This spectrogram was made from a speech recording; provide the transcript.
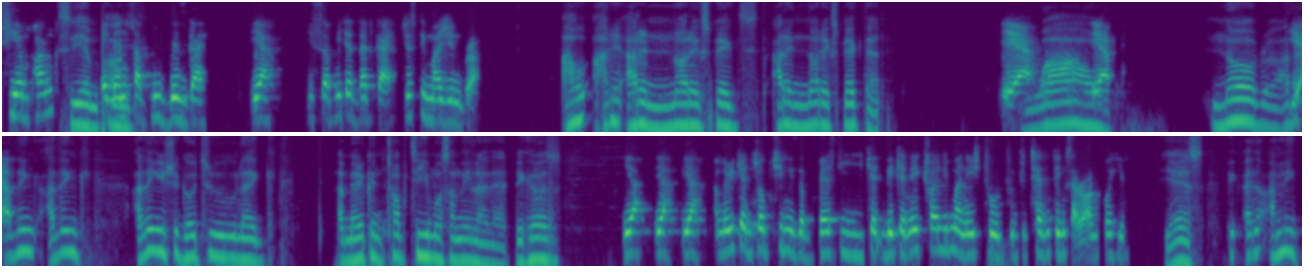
CM Punk, CM and then Punk. submit this guy. Yeah, he submitted that guy. Just imagine, bro. I, I did I did not expect I did not expect that. Yeah, Wow. yeah, No, bro. I, yeah. I think I think I think you should go to like American Top Team or something like that because Yeah, yeah, yeah. American top team is the best. He can, they can actually manage to, to, to turn things around for him. yes, I, I mean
